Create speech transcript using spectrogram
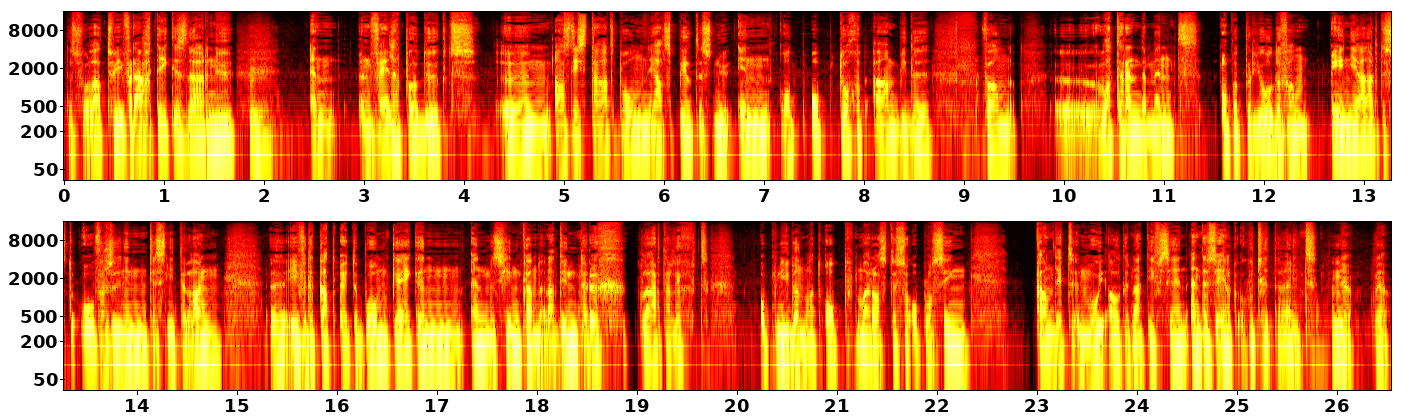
Dus voilà, twee vraagtekens daar nu. En een veilig product ehm, als die staatsbon ja, speelt dus nu in op, op toch het aanbieden van eh, wat rendement op een periode van één jaar. Het is te overzinnen, het is niet te lang. Eh, even de kat uit de boom kijken en misschien kan de nadien terug, klaar de lucht, opnieuw dan wat op. Maar als tussenoplossing kan dit een mooi alternatief zijn. En dat is eigenlijk goed getimed. Ja, ja.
